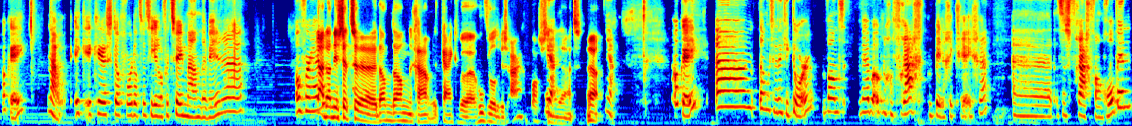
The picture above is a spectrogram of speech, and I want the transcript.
Oké. Okay. Nou, ik, ik eh, stel voor dat we het hier over twee maanden weer uh, over hebben. Ja, dan, is het, uh, dan, dan gaan we, kijken we hoeveel er is aangepast ja. inderdaad. Ja. ja. Oké. Uh, dan moeten we denk ik door. Want we hebben ook nog een vraag binnengekregen. Uh, dat is een vraag van Robin.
